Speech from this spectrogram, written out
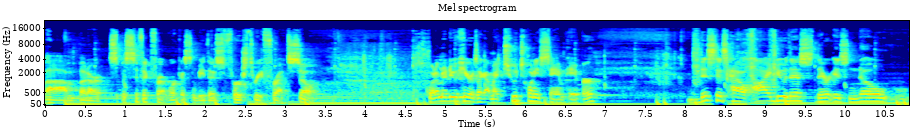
Um, but our specific fretwork is going to be those first three frets. So what I'm gonna do here is I got my 220 sandpaper. This is how I do this. There is no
